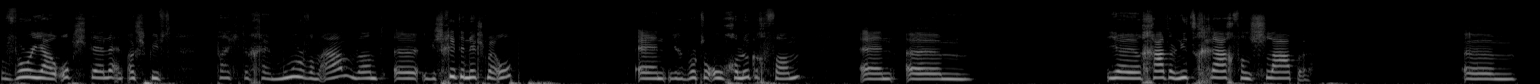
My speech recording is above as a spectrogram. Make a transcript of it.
voor jou opstellen. En alsjeblieft, trek je er geen moer van aan, want uh, je schiet er niks mee op. En je wordt er ongelukkig van. En um, je gaat er niet graag van slapen. Um,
